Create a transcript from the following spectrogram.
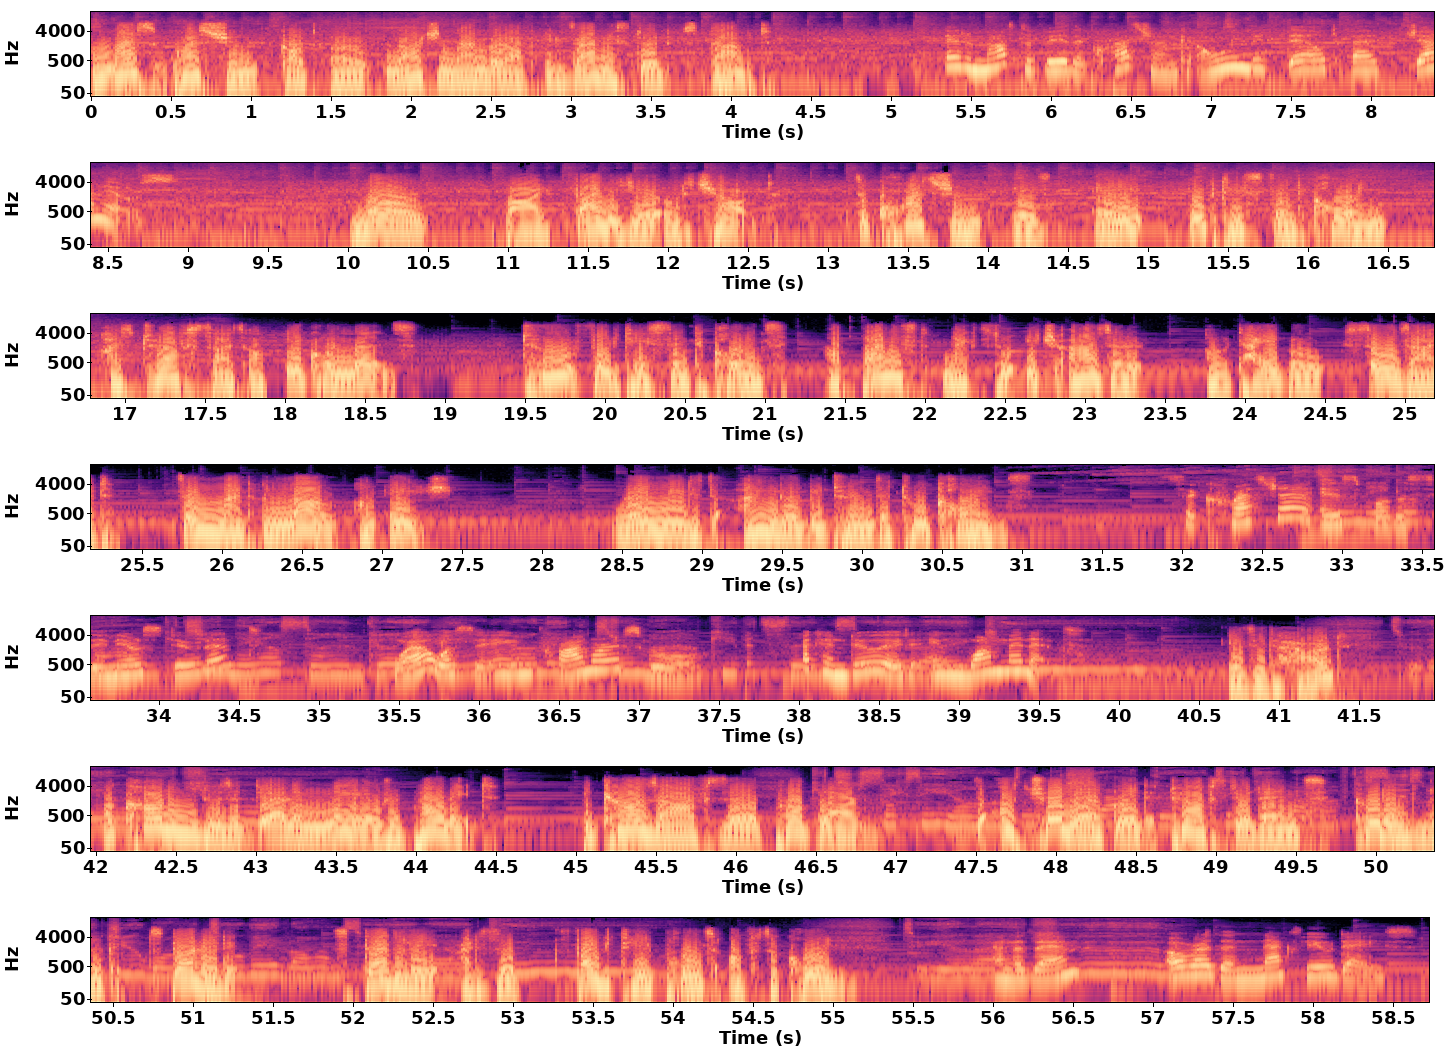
a math question got a large number of exam students stumped. It must be the question can only be dealt by genius. No, by five-year-old child. The question is a 50 cent coin has 12 sides of equal length. Two 50 cent coins are balanced next to each other on a table so that they might align on each. We need the angle between the two coins. The question is for the senior student? When I was in primary school, I can do it in one minute. Is it hard? According to the Daily Mail reported, because of the problem, the Australia grade 12 students couldn't look steadily, steadily at the 50 points of the coin. And then, over the next few days,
